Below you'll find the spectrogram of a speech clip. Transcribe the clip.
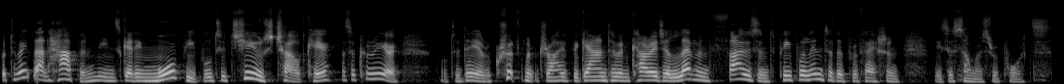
But to make that happen means getting more people to choose childcare as a career. Well, today a recruitment drive began to encourage 11,000 people into the profession. Lisa Summers reports.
